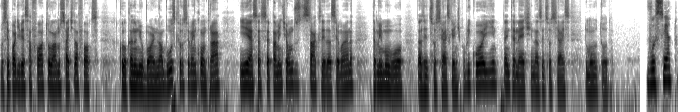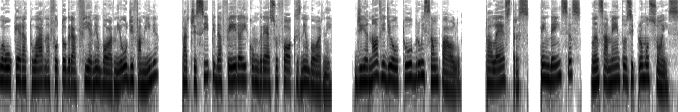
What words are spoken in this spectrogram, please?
Você pode ver essa foto lá no site da Fox. Colocando Newborn na busca, você vai encontrar. E essa certamente é um dos destaques da semana. Também bombou nas redes sociais que a gente publicou e na internet e nas redes sociais do mundo todo. Você atua ou quer atuar na fotografia newborn ou de família? Participe da Feira e Congresso Fox Newborn. Dia 9 de outubro em São Paulo. Palestras, tendências, lançamentos e promoções.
